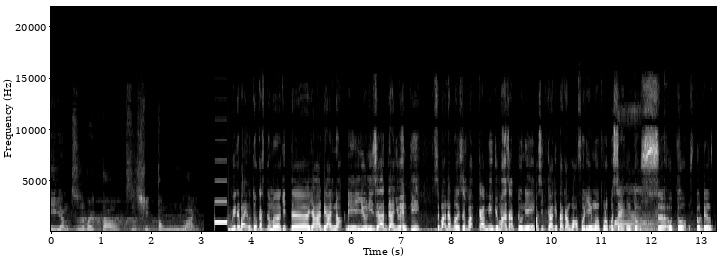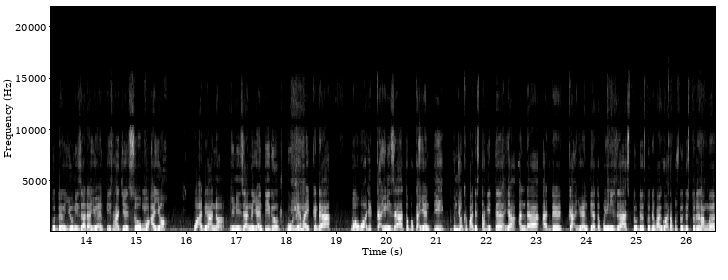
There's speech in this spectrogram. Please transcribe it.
一阳之味道，仔细东来。 Berita baik untuk customer kita yang ada anak di Uniza dan UNT sebab apa? Sebab kami Jumaat Sabtu ni Pasika kita akan buat offer 50% untuk se untuk student-student Uniza dan UNT sahaja. So mak ayah buat ada anak Uniza dengan UNT tu boleh mai kedai bawa je kad Uniza ataupun kad UNT tunjuk kepada staff kita yang anda ada kad UNT ataupun Uniza student-student baru ataupun student-student lama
